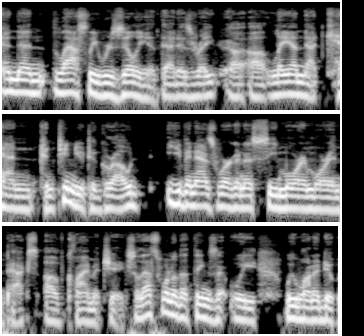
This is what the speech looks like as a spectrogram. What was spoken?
And then lastly, resilient. That is right, uh, uh, land that can continue to grow even as we're going to see more and more impacts of climate change. So that's one of the things that we we want to do.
